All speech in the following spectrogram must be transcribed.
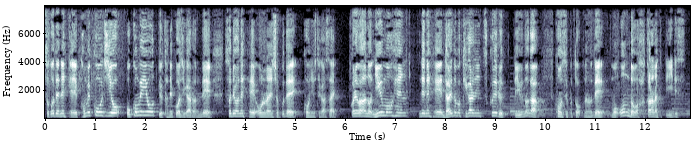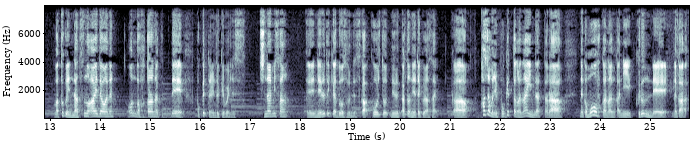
そこでね、えー、米麹用、お米用っていう種麹があるんで、それをね、えー、オンラインショップで購入してください。これはあの入門編でね、えー、誰でも気軽に作れるっていうのがコンセプトなので、もう温度を測らなくていいです。まあ、特に夏の間はね、温度を測らなくて、ポケットに入れとけばいいです。ちなみさん、えー、寝るときはどうするんですか？麹と寝る、あと寝てください。が、パジャマにポケットがないんだったら、なんか毛布かなんかにくるんで、なんか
